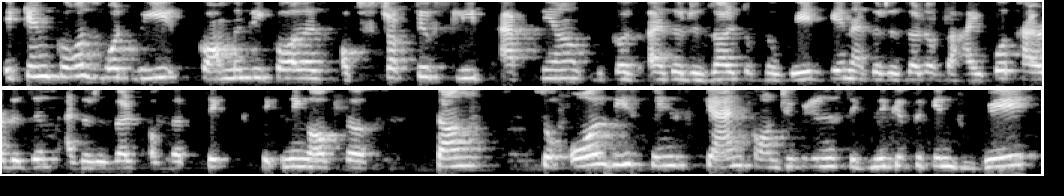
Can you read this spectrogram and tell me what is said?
It can cause what we commonly call as obstructive sleep apnea because as a result of the weight gain, as a result of the hypothyroidism, as a result of the thick, thickening of the tongue. So all these things can contribute in a significant way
